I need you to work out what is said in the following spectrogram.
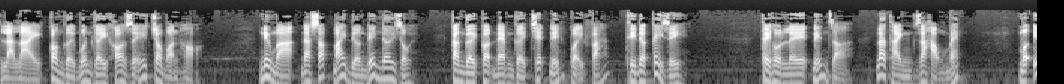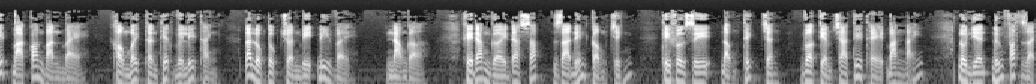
Là lại có người muốn gây khó dễ cho bọn họ. Nhưng mà đã sắp bái đường đến nơi rồi. Cả người còn đem người chết đến quậy phá, Thì được cái gì? Thầy hồn lệ đến giờ Đã thành ra hỏng bét. Một ít bà con bạn bè, Không mấy thân thiết với Lý Thành, Đã lục tục chuẩn bị đi về. Nào ngờ, Khi đám người đã sắp ra đến cổng chính, Thì Phương Sĩ đồng thích chân, Vừa kiểm tra thi thể ban nãy, Đột nhiên đứng phát dậy,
